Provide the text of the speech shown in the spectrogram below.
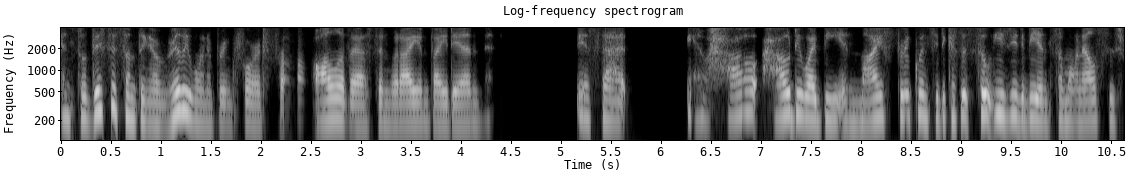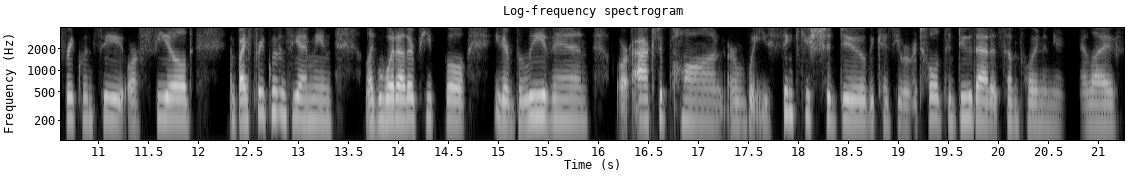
And so, this is something I really want to bring forward for all of us. And what I invite in is that you know how how do i be in my frequency because it's so easy to be in someone else's frequency or field and by frequency i mean like what other people either believe in or act upon or what you think you should do because you were told to do that at some point in your, life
